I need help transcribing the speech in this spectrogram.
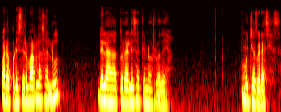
para preservar la salud de la naturaleza que nos rodea. Muchas gracias.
